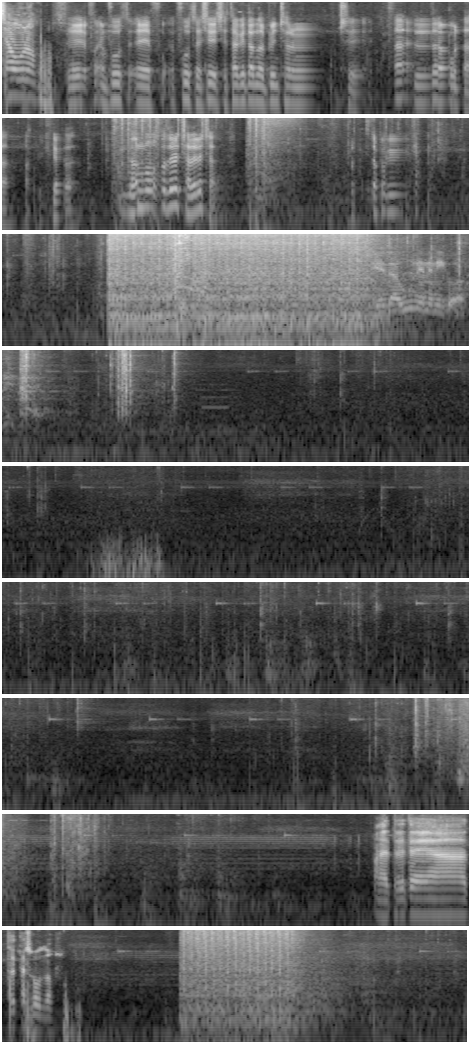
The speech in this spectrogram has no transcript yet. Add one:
Pinchado uno. Sí, en fuce, eh, fu- fuce, sí, se está quitando el pincho ahora mismo. Sí. Ah, la otra puerta, a la izquierda. No, no, derecha, derecha. Queda un enemigo. Vale, 30, 30 segundos.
